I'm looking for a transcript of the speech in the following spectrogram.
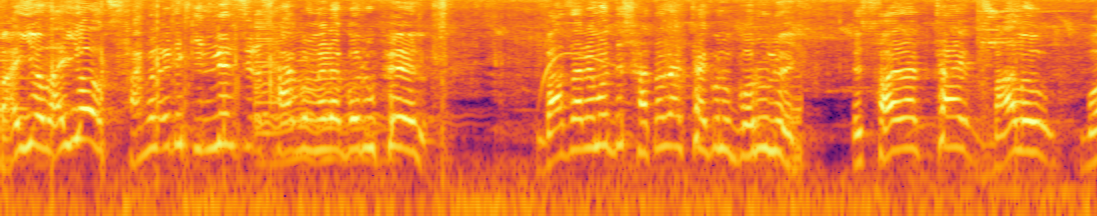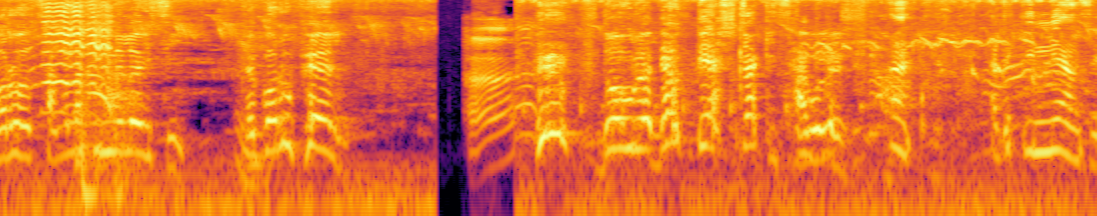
ভাইও ভাইও ছাগল এটা কিনলেন ছিল ছাগল এটা গরু ফেল। বাজারের মধ্যে সাত হাজার টাকা কোনো গরু নেই। এই ছয় হাজার টাকায় ভালো বড় ছাগল কিনে লইছি। গরু ফেল। দৌড়ে দেও তেজটা কি ছাগলের। একটা কিনে আনছে।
